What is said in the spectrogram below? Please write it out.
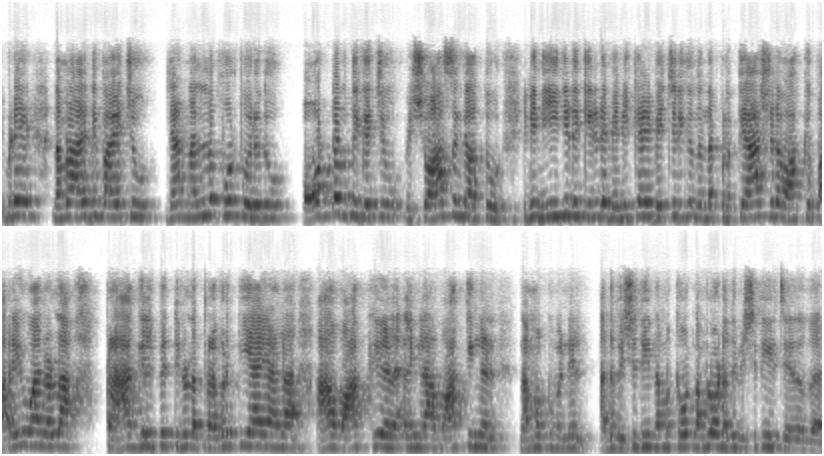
ഇവിടെ നമ്മൾ ആദ്യം വായിച്ചു ഞാൻ നല്ല പോർ പൊരുതു ഓട്ടം തികച്ചു വിശ്വാസം കാത്തു. ഇനി നീതിയുടെ കിരീടം എനിക്കായി വെച്ചിരിക്കുന്നു എന്ന പ്രത്യാശയുടെ വാക്ക് പറയുവാനുള്ള പ്രാഗൽഭ്യത്തിനുള്ള പ്രവൃത്തിയായാണ് ആ വാക്കുകൾ അല്ലെങ്കിൽ ആ വാക്യങ്ങൾ നമുക്ക് മുന്നിൽ അത് വിശദീ നമുക്ക് നമ്മളോട് അത് വിശദീകരിച്ചത്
